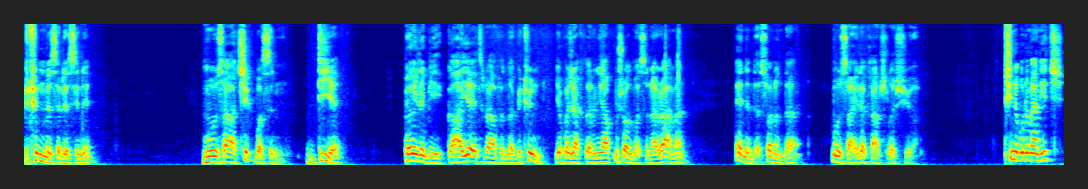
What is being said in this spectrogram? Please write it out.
bütün meselesini Musa çıkmasın diye böyle bir gaye etrafında bütün yapacaklarını yapmış olmasına rağmen eninde sonunda Musa ile karşılaşıyor. Şimdi bunu ben hiç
